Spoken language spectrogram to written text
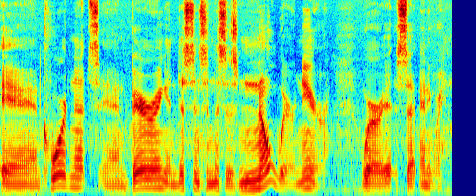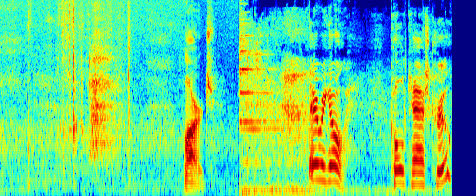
and coordinates and bearing and distance and this is nowhere near where it's set anyway. Large. There we go. Cold Cash crew,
